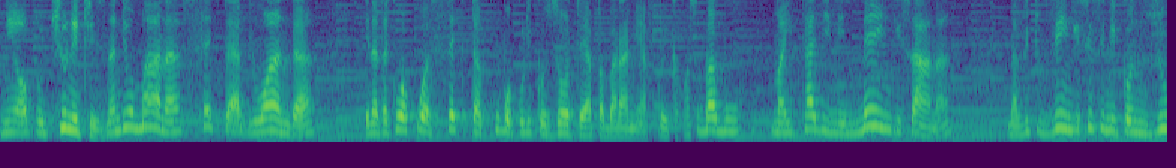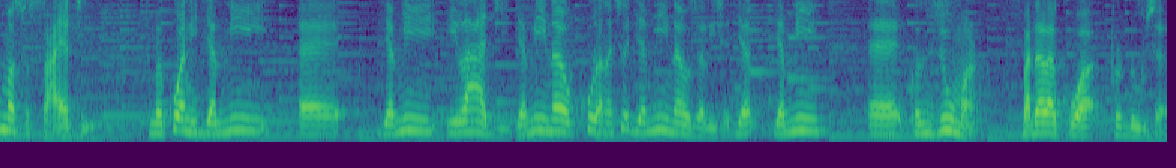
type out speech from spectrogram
ni opportunities. Na ndio maana sekta ya viwanda inatakiwa kuwa sekta kubwa kuliko zote hapa barani afrika kwa sababu mahitaji ni mengi sana na vitu vingi. Sisi ni consumer society. Tumekuwa ni jamii eh, jamii ilaji jamii inayokula na sio jamii inayozalisha jamii eh, consumer badala ya kuwa producer.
